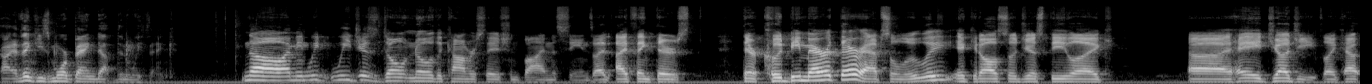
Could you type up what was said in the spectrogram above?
I think he's more banged up than we think. No, I mean we we just don't know the conversation behind the scenes. I, I think there's there could be merit there, absolutely. It could also just be like uh, "Hey, Judgy, like how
